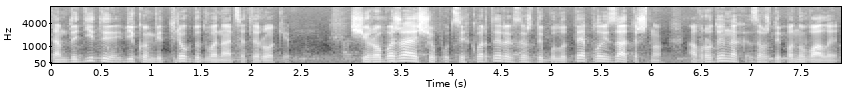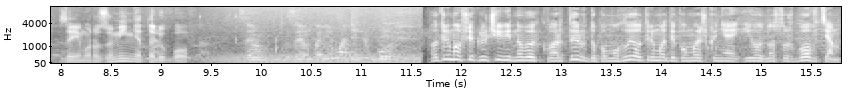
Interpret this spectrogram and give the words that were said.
там, де діти віком від 3 до 12 років. Щиро бажаю, щоб у цих квартирах завжди було тепло і затишно, а в родинах завжди панували взаєморозуміння та любов. Взаємопонімання, любов. Отримавши ключі від нових квартир, допомогли отримати помешкання і однослужбовцям.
